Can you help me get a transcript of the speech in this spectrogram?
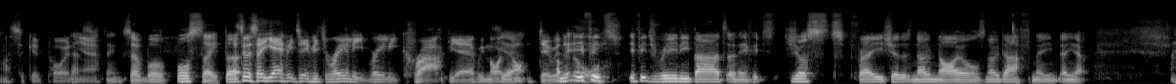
that's a good point. that's yeah. the thing. So we'll we'll see. I was But going to say, yeah, if it's if it's really really crap, yeah, we might Yeah. not do it. I mean, if all. it's if it's really bad and if it's just Frasier, there's no Niles, no Daphne, you know.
